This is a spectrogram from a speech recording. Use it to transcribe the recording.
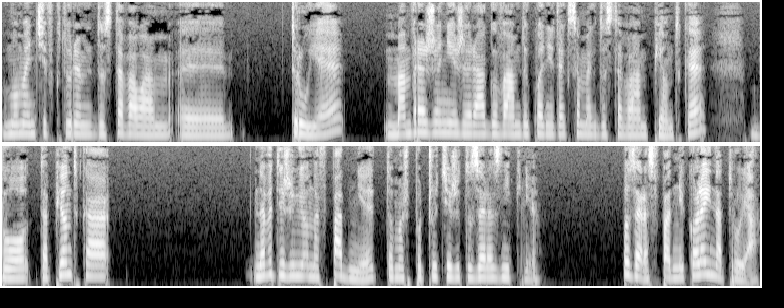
w momencie, w którym dostawałam y, truje, mam wrażenie, że reagowałam dokładnie tak samo, jak dostawałam piątkę, bo ta piątka, nawet jeżeli ona wpadnie, to masz poczucie, że to zaraz zniknie. Bo zaraz wpadnie kolejna truja.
